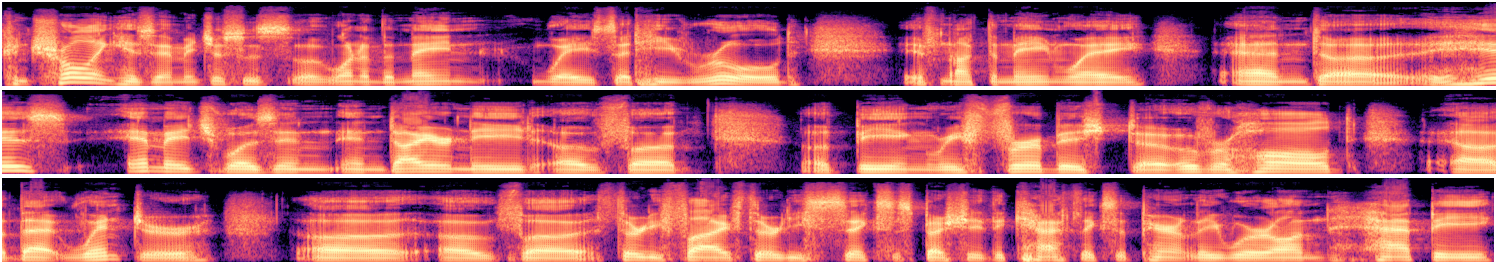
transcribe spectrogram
controlling his image, this was uh, one of the main ways that he ruled, if not the main way. And his image was in, in dire need of, uh, of being refurbished, uh, overhauled. Uh, that winter uh, of 35, 36, especially the Catholics apparently were unhappy.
